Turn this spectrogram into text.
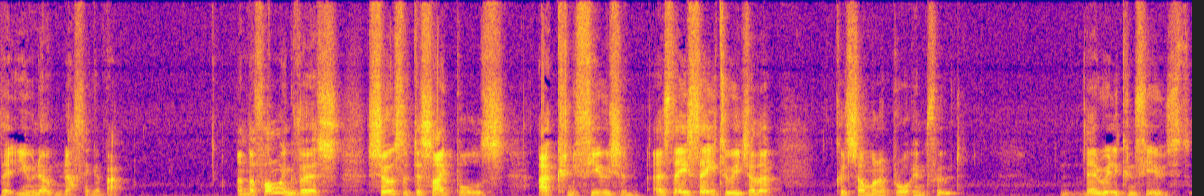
that you know nothing about. And the following verse shows the disciples confusion as they say to each other, Could someone have brought him food? They're really confused.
